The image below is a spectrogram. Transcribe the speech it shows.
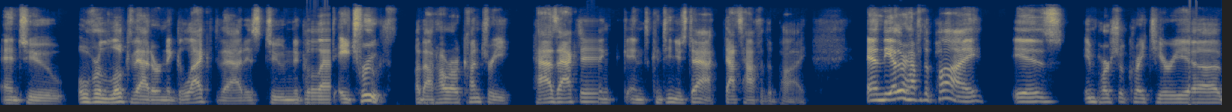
and to overlook that or neglect that is to neglect a truth about how our country has acted and, and continues to act. That's half of the pie. And the other half of the pie is impartial criteria,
